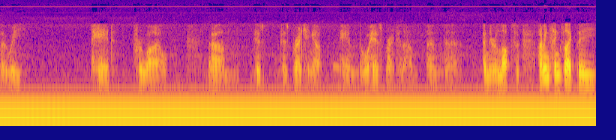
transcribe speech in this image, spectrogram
that we had for a while um, is is breaking up, and or has broken up, and uh, and there are lots of. I mean, things like the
